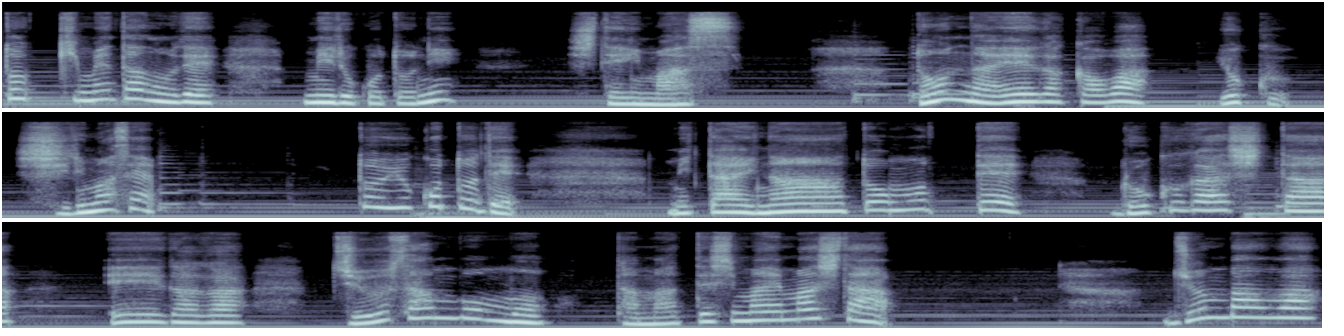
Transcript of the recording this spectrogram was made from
と決めたので見ることにしています。どんな映画かはよく知りません。ということで見たいなぁと思って録画した映画が13本も溜まってしまいました。順番は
